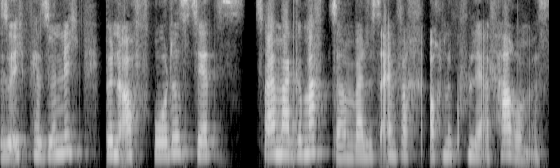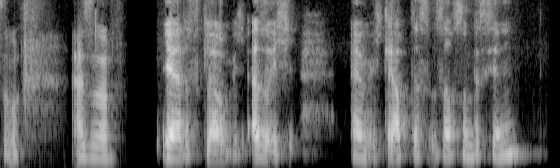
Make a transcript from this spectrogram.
also ich persönlich bin auch froh, das jetzt zweimal gemacht zu haben, weil es einfach auch eine coole Erfahrung ist. So. Also ja, das glaube ich. Also ich, ähm, ich glaube, das ist auch so ein bisschen,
